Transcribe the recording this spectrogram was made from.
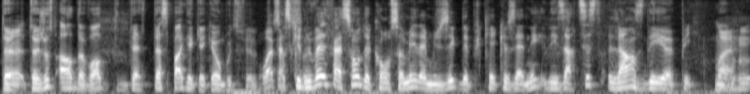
T'as t'as juste hâte de voir, puis t'es- t'espères qu'il y a quelqu'un au bout du fil. Ouais, parce qu'une nouvelle façon de consommer la musique depuis quelques années, les artistes lancent des EP. Ouais. Mhm.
